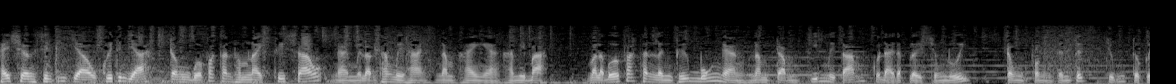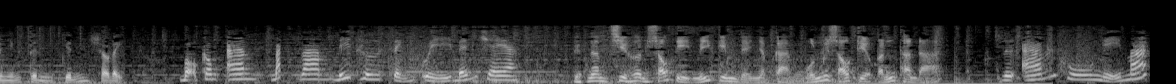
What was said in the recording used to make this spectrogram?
Hải Sơn xin kính chào quý thính giả trong buổi phát thanh hôm nay thứ Sáu ngày 15 tháng 12 năm 2023 và là buổi phát thanh lần thứ 4598 của Đài Đáp Lời Sông Núi. Trong phần tin tức chúng tôi có những tin chính sau đây. Bộ Công an bắt giam bí thư tỉnh ủy Bến Tre. Việt Nam chi hơn 6 tỷ Mỹ Kim để nhập cảng 46 triệu tấn than đá. Dự án khu nghỉ mát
